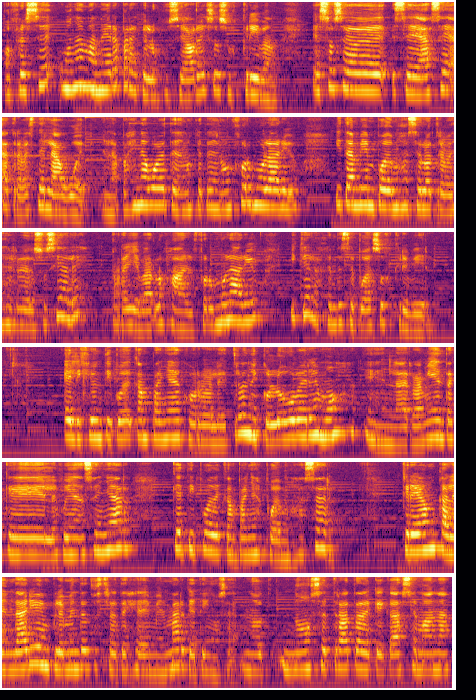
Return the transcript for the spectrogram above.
Ofrece una manera para que los usuarios se suscriban. Eso se, se, hace a través de la web. En la página web tenemos que tener un formulario y también podemos hacerlo a través de redes sociales para llevarlos al formulario y que la gente se pueda suscribir. Elige un tipo de campaña de correo electrónico. Luego veremos en la herramienta que les voy a enseñar qué tipo de campañas podemos hacer crea un calendario e implementa tu estrategia de email marketing. O sea, no, no, se trata de que cada semana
